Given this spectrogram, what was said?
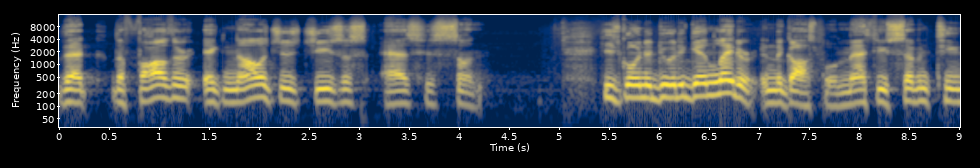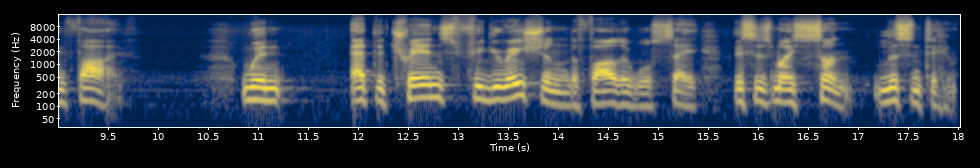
that the Father acknowledges Jesus as his Son. He's going to do it again later in the Gospel, Matthew 17 5. When at the transfiguration, the Father will say, This is my Son, listen to him.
